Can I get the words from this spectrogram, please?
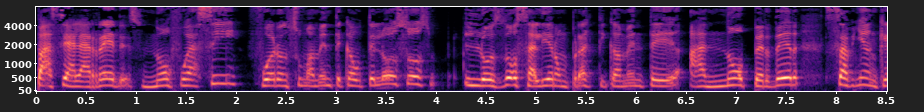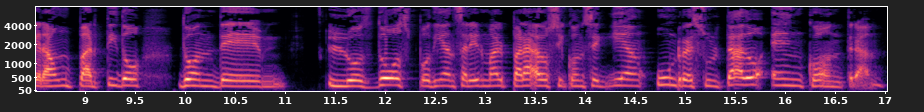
pase a las redes. No fue así, fueron sumamente cautelosos, los dos salieron prácticamente a no perder, sabían que era un partido donde los dos podían salir mal parados y conseguían un resultado en contra.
